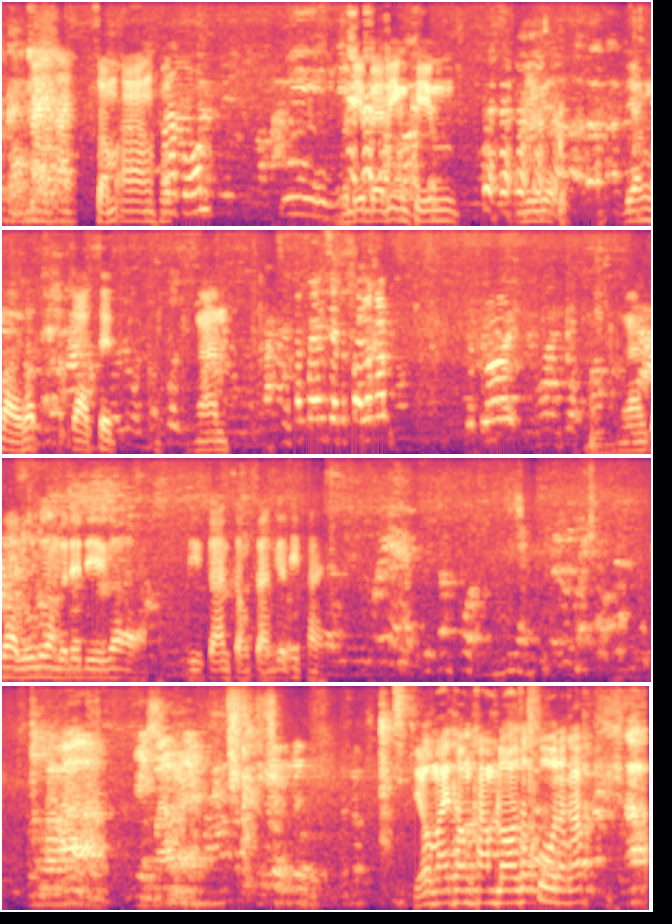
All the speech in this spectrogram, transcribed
ก็ได้ใช่ใช่สำอางคครับรับผมนี่วันนี้แบดดิ้งทีมมีเลี้ยงหน่อยครับ จากเสร็จงาน เสร็จสเปนเสร็จสเปนแล้วครับเรียบร้อยงานก็รู้เรื่องไปได้ดีก็มีการสังสรรค์กันที่ไทย เดี๋ยวไม้ทองคำรอสักครู่นะครับ ครับ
